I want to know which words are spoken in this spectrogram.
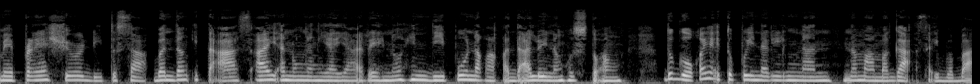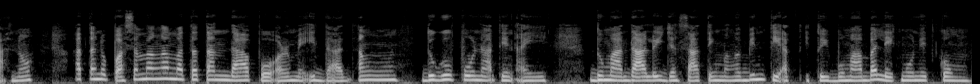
may pressure dito sa bandang itaas ay anong nangyayari, no? Hindi po nakakadaloy ng husto ang dugo, kaya ito po'y nalingnan namamaga sa ibaba, no? At ano pa, sa mga matatanda po or may edad, ang dugo po natin ay dumadaloy dyan sa ating mga binti at ito'y bumabalik, ngunit kung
